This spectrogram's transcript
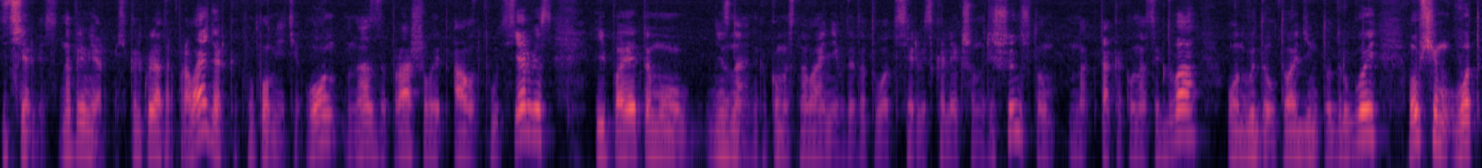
сервис. Например, если калькулятор провайдер, как вы помните, он у нас запрашивает output сервис, И поэтому, не знаю, на каком основании вот этот вот сервис collection решил, что так как у нас их два, он выдал то один, то другой. В общем, вот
